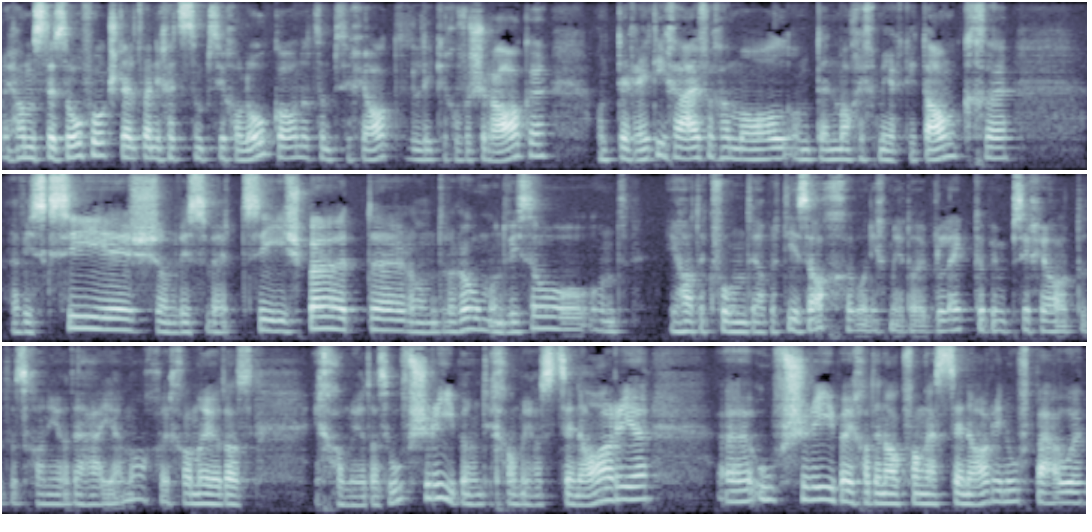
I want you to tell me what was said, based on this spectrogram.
ich habe mir so vorgestellt, wenn ich jetzt zum Psychologen gehe oder zum Psychiater, dann liege ich auf Schragen und dann rede ich einfach einmal und dann mache ich mir Gedanken, wie es war und wie es wird sein später und warum und wieso und ich habe gefunden, aber die Sachen, die ich mir da überlege beim Psychiater, das kann ich ja daheim auch machen. Ich kann mir ja das, ich kann mir das aufschreiben und ich kann mir Szenarien äh, aufschreiben. Ich habe dann angefangen, Szenarien aufzubauen,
